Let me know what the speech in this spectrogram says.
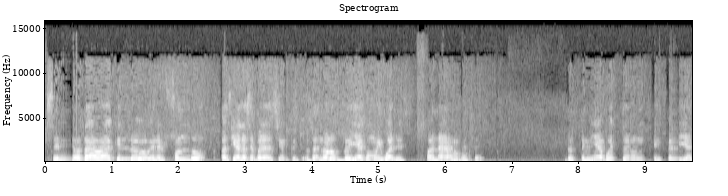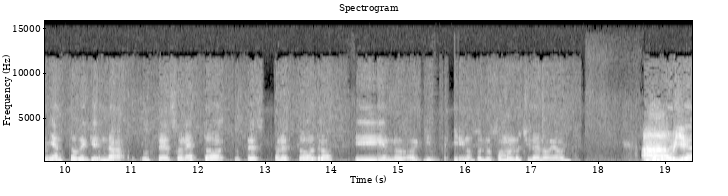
se notaba que el logo en el fondo hacía la separación, o sea, no los veía como iguales, para nada. Los tenía puestos en un encasillamiento de que, nada, ustedes son esto, ustedes son esto otro, y, no- y nosotros somos los chilenos, obviamente. Ah, oye,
